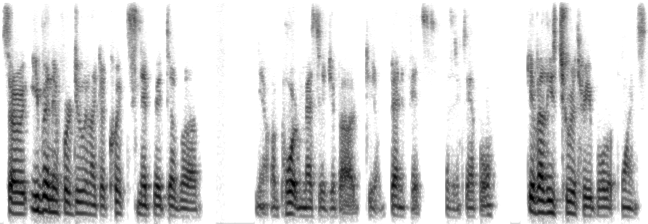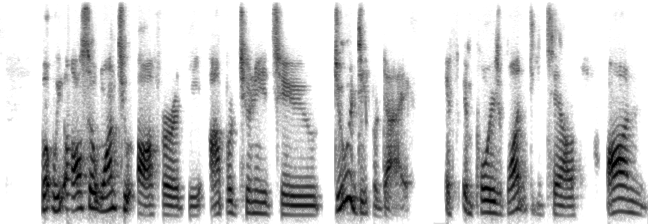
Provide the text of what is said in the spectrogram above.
So even if we're doing like a quick snippet of a you know important message about you know benefits as an example, give at least two or three bullet points. But we also want to offer the opportunity to do a deeper dive. If employees want detail on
